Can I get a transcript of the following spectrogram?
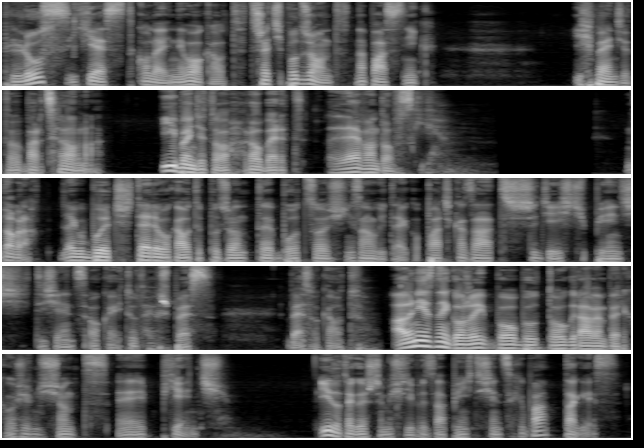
plus jest kolejny walkout, trzeci pod rząd, napastnik i będzie to Barcelona i będzie to Robert Lewandowski. Dobra, jakby były cztery walkouty pod rząd, to było coś niesamowitego. Paczka za 35 tysięcy, okej, tutaj już bez, bez walkoutu. Ale nie jest najgorzej, bo był to Gravenberg 85. I do tego jeszcze myśliwy za 5000 chyba? Tak jest.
